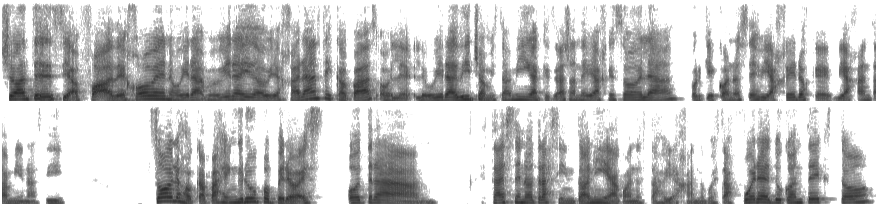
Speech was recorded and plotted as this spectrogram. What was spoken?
yo antes decía, Fa, de joven hubiera, me hubiera ido a viajar antes, capaz, o le, le, hubiera dicho a mis amigas que se vayan de viaje solas, porque conoces viajeros que viajan también así, solos o capaz en grupo, pero es otra, estás en otra sintonía cuando estás viajando, pues estás fuera de tu contexto,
